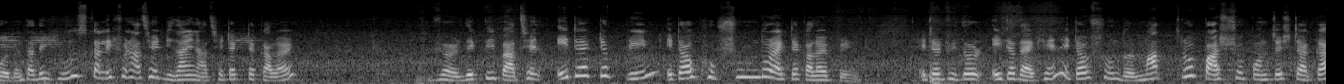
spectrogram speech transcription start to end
করবেন। তাদের হিউজ কালেকশন আছে ডিজাইন আছে, এটা একটা কালার দেখতেই পাচ্ছেন, এটা একটা প্রিন্ট এটাও খুব সুন্দর একটা কালার প্রিন্ট এটার ভিতর এটা দেখেন, এটাও সুন্দর, মাত্র পাঁচশো পঞ্চাশ টাকা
